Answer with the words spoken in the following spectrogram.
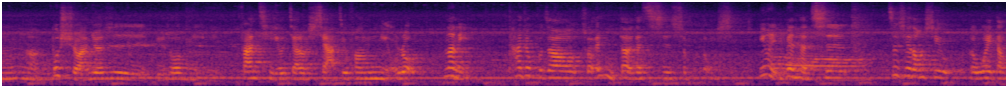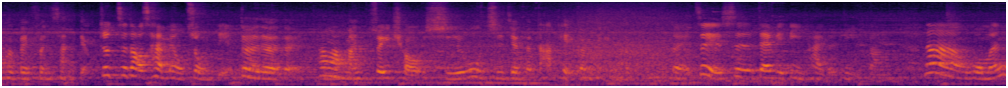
嗯嗯，不喜欢就是比如说你番茄又加入虾，就放牛肉，那你他就不知道说，哎，你到底在吃什么东西？因为你变成吃。哦这些东西的味道会被分散掉，就这道菜没有重点。对对对，他们蛮追求食物之间的搭配跟平衡。对，这也是 David 厉害的地方。那我们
